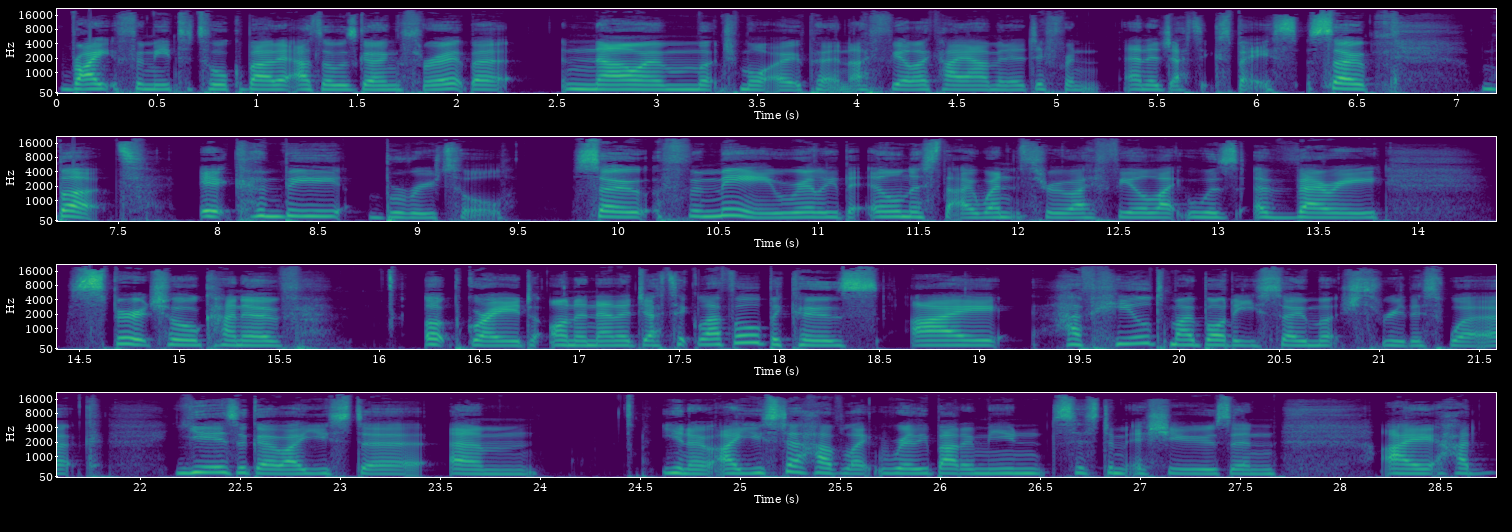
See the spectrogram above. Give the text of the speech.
right for me to talk about it as i was going through it but now i'm much more open. I feel like i am in a different energetic space. So but it can be brutal so for me, really, the illness that I went through, I feel like was a very spiritual kind of upgrade on an energetic level because I have healed my body so much through this work. Years ago, I used to, um, you know, I used to have like really bad immune system issues and I had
